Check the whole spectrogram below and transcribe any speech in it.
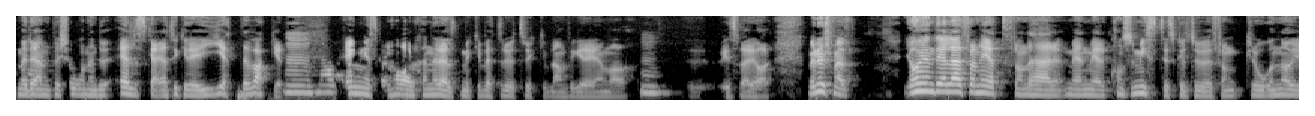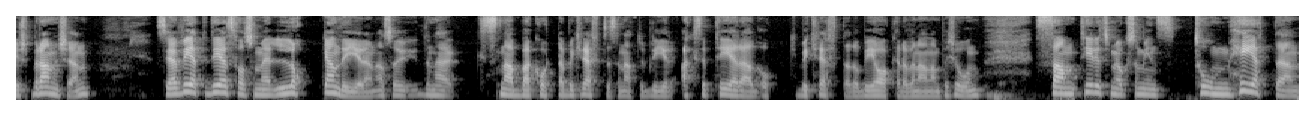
med den personen du älskar. Jag tycker det är jättevackert. Mm. Engelskan har generellt mycket bättre uttryck ibland för grejer än vad mm. vi i Sverige har. Men hur som helst, jag har ju en del erfarenhet från det här med en mer konsumistisk kultur från krog och nöjesbranschen. Så jag vet dels vad som är lockande i den, alltså den här snabba korta bekräftelsen att du blir accepterad och bekräftad och bejakad av en annan person. Samtidigt som jag också minns tomheten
